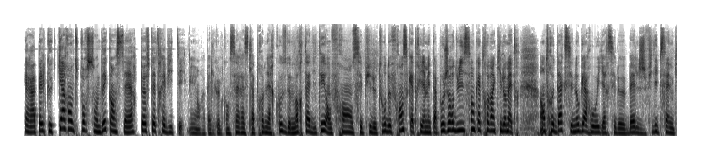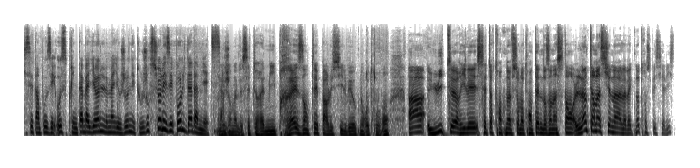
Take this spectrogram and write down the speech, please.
et rappelle que 40% des cancers peuvent être évités. Et on rappelle que le cancer reste la première cause de mortalité en France. Et puis le Tour de France, quatrième étape aujourd'hui, 180 km entre Dax et Nogaro. Hier, c'est le Belge Philipsen qui s'est imposé au sprint à Bayonne. Le maillot jaune est toujours sur les épaules d'Adam Yates. Le journal de 7h30 présenté par Lucille Véo que nous retrouverons à 8h. Il est 7h39 sur notre antenne. Dans un instant, l'international avec notre spécialiste.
